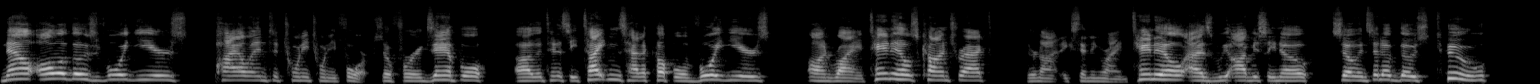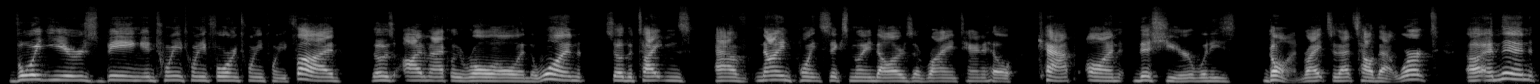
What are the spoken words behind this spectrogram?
now all of those void years pile into 2024. So, for example, uh, the Tennessee Titans had a couple of void years on Ryan Tannehill's contract. They're not extending Ryan Tannehill, as we obviously know. So instead of those two void years being in 2024 and 2025, those automatically roll all into one. So the Titans have $9.6 million of Ryan Tannehill cap on this year when he's gone, right? So that's how that worked. Uh, and then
